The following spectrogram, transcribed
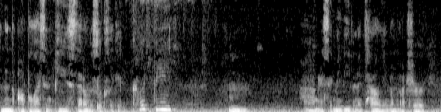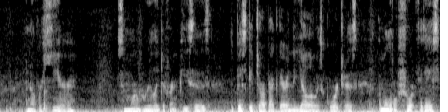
And then the opalescent piece, that almost looks like it could be, hmm, I'm going to say maybe even Italian, I'm not sure. And over here, some more really different pieces. The biscuit jar back there in the yellow is gorgeous. I'm a little short for this.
